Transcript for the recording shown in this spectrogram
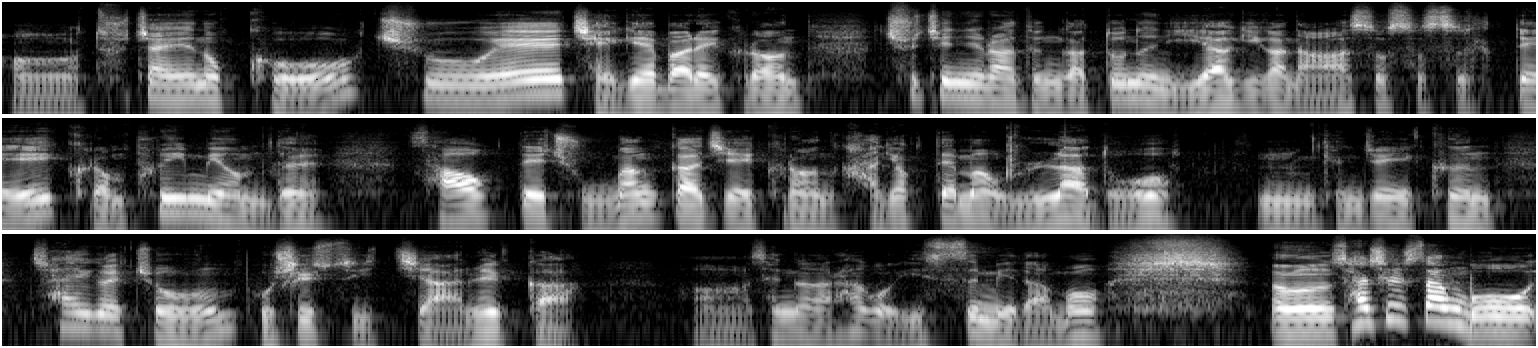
어, 투자해놓고 추후에 재개발의 그런 추진이라든가 또는 이야기가 나왔었을 때의 그런 프리미엄들 4억대 중반까지의 그런 가격대만 올라도 음, 굉장히 큰 차익을 좀 보실 수 있지 않을까 어, 생각을 하고 있습니다. 뭐 어, 사실상 뭐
